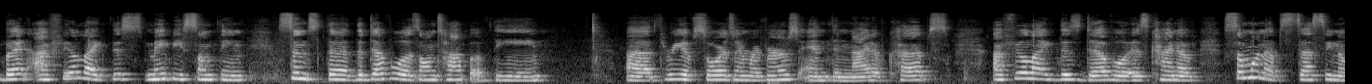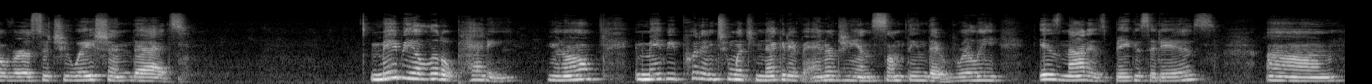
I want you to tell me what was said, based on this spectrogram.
But I feel like this may be something, since the, the devil is on top of the uh, Three of Swords in reverse and the Knight of Cups, I feel like this devil is kind of someone obsessing over a situation that's maybe a little petty, you know? Maybe putting too much negative energy in something that really is not as big as it is. Um,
